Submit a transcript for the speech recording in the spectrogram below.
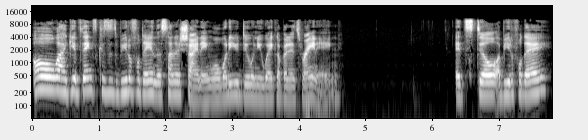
Oh, I give thanks because it's a beautiful day and the sun is shining. Well, what do you do when you wake up and it's raining? It's still a beautiful day?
